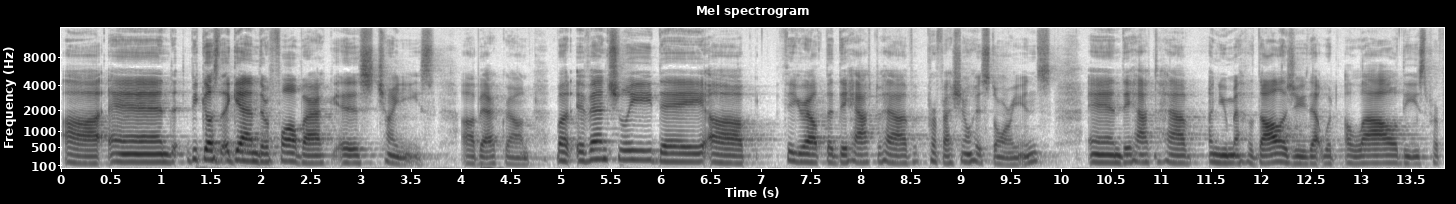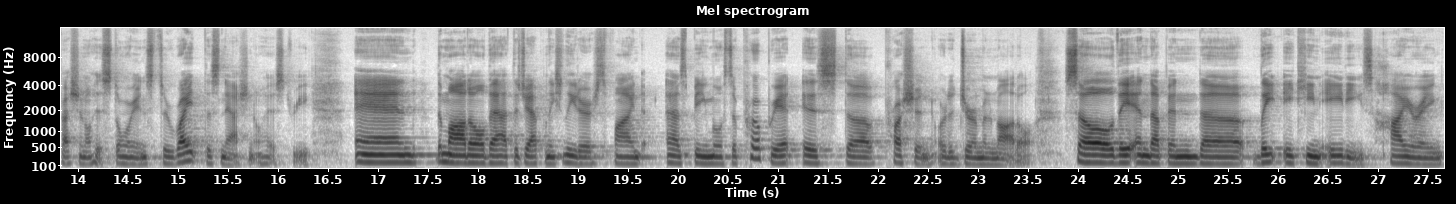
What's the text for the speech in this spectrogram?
Uh, and because again, their fallback is Chinese uh, background. But eventually they uh, figure out that they have to have professional historians and they have to have a new methodology that would allow these professional historians to write this national history. And the model that the Japanese leaders find as being most appropriate is the Prussian or the German model. So they end up in the late 1880s hiring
